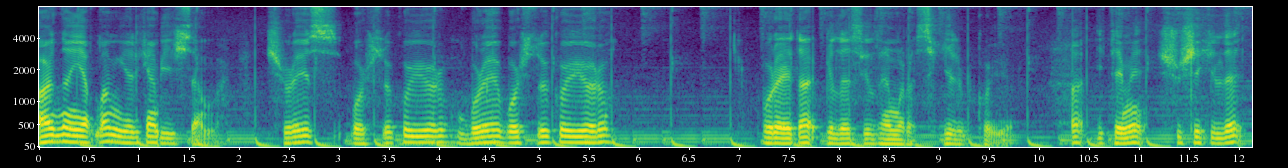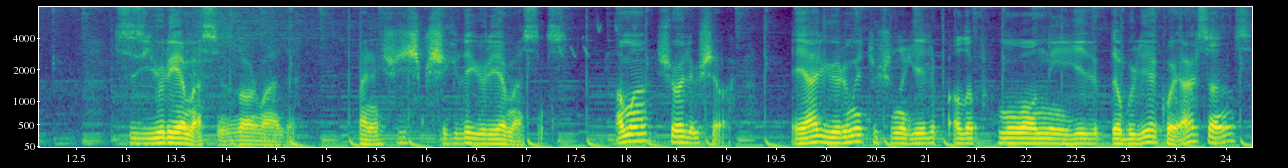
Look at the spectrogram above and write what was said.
Ardından yapmam gereken bir işlem var. Şuraya boşluğu koyuyorum. Buraya boşluğu koyuyorum. Buraya da Glacial Hammer'a skill koyuyorum. İtemi şu şekilde siz yürüyemezsiniz normalde. Hani hiçbir şekilde yürüyemezsiniz. Ama şöyle bir şey var. Eğer yürüme tuşunu gelip alıp Move Only'yi gelip W'ye koyarsanız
